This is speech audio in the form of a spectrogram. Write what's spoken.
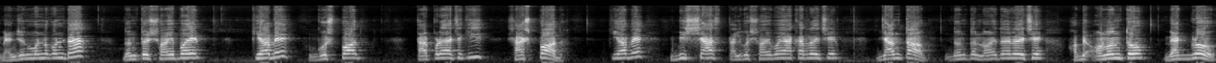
ব্যঞ্জন বর্ণ কোনটা? দন্ত শয়ে পয়ে কী হবে? গোষ্পদ। তারপরে আছে কি? শ্বাসপদ। কি হবে? বিশ্বাস। তালিব শয়ে আকার রয়েছে। জান্তব, দন্ত নয় দয় রয়েছে। হবে অনন্ত ব্যগ্র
